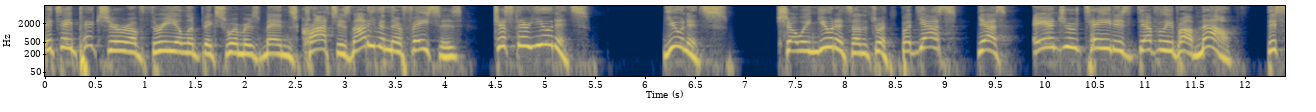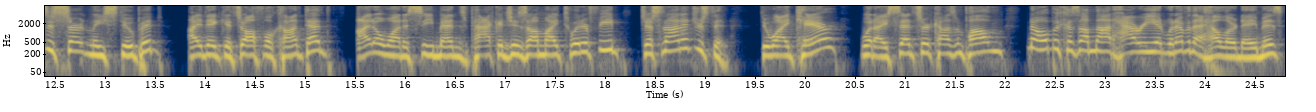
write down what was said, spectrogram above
It's a picture of three Olympic swimmers' men's crotches, not even their faces, just their units. Units, showing units on the Twitter. But yes, yes, Andrew Tate is definitely a problem. Now, this is certainly stupid. I think it's awful content. I don't want to see men's packages on my Twitter feed. Just not interested. Do I care? Would I censor Cosmopolitan? No, because I'm not Harriet, whatever the hell her name is,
